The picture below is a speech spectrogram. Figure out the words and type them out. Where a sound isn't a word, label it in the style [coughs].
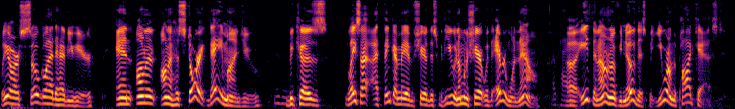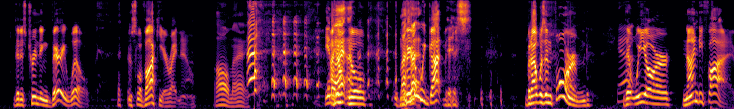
Come on in. We are so glad to have you here, and on a on a historic day, mind you, because Lace, I, I think I may have shared this with you, and I'm going to share it with everyone now. Okay. Uh, Ethan, I don't know if you know this, but you were on the podcast that is trending very well [laughs] in Slovakia right now. Oh my. [laughs] you know, I don't know [laughs] my- where my- we got this, but I was informed yeah. that we are 95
